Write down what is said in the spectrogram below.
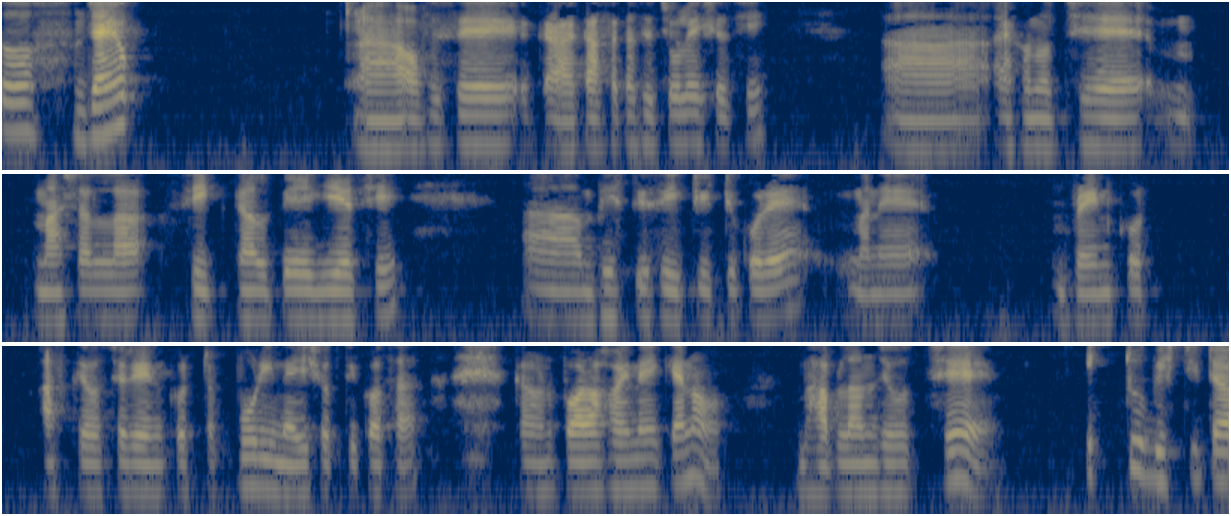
তো যাই হোক অফিসে কাছাকাছি চলে এসেছি। এখন হচ্ছে উম, মাশাল্লাহ সিগন্যাল পেয়ে গিয়েছি। ভিজতেছি একটু একটু করে মানে রেইনকোট আজকে হচ্ছে রেইনকোটটা পরি নাই সত্যি কথা। কারণ পড়া হয় নাই কেন? ভাবলাম যে হচ্ছে একটু বৃষ্টিটা,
